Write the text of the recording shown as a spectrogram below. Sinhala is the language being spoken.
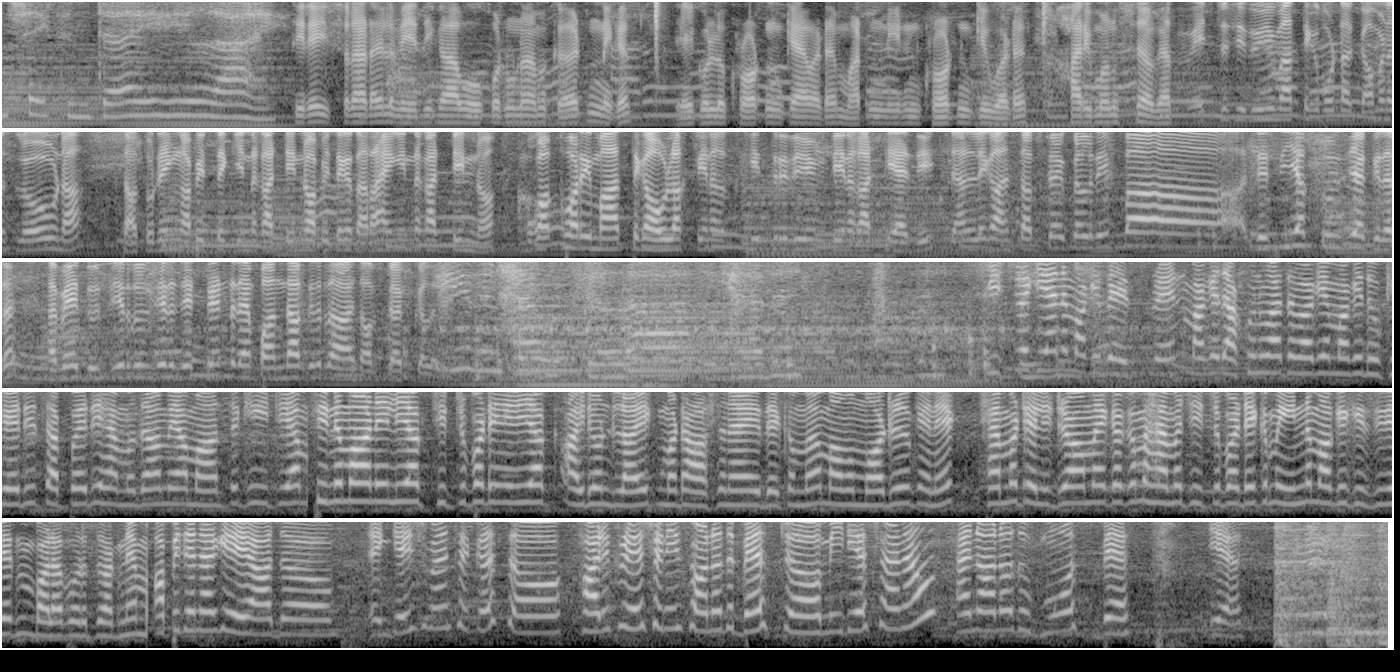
been chasing daylight. තිරේ ඉස්රාටයිල වේදිකාව ඕපනුනාම කර්ටන් එක ඒගොල්ල ක්‍රෝටන් කෑවට මට නීටන් ක්‍රෝටන් කිවට හරි මනුස්සය ගත් වෙච්ච සිදුවීමත් එක්ක පොඩ්ඩක් ගමන ස්ලෝ වුණා. සතුටින් අපිත් කට්ටිය ඉන්නවා, අපිත් කට්ටිය ඉන්නවා. මොකක් හරි මාත් එක්ක අවුලක් තියෙන හිත්‍රි දීම් තියෙන කට්ටිය ඇති. channel එක unsubscribe කරලා තිබ්බා 200ක් 300ක් විතර. හැබැයි 200 300 සෙට් වෙන්න දැන් 5000ක් විතර ආයෙ විශ්ව කියන මගේ බෙස් ෆ්‍රෙන්ඩ් මගේ දකුණු අත වගේ මගේ දුකේදී සැපේදී හැමදාම එයා මාත් එක්ක හිටියා. සිනමා නිලියක් චිත්‍රපට නිලියක් I don't like මට ආස නැහැ ඒ දෙකම. මම මොඩල් කෙනෙක්. හැම ටෙලිඩ්‍රාමා එකකම හැම චිත්‍රපටයකම ඉන්න මගේ කිසිදේත්ම බලාපොරොත්තුවක් නැහැ අපි දෙනගේ අද engagement එක. So Hari Creation is one of the best uh, media channels and one of the most best. Yes.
